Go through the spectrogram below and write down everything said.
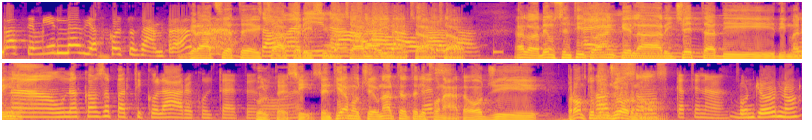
grazie mille, vi ascolto sempre. eh. Grazie a te, Ciao, ciao, Marina. carissima, ciao, Ciao, Marina, ciao ciao. ciao. Allora abbiamo sentito Ehm, anche la ricetta di, di Marina Una, una cosa particolare col tè però. col tè, eh. sì. Sentiamo c'è un'altra telefonata. Oggi pronto, Oggi buongiorno. sono scatenati. Buongiorno,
